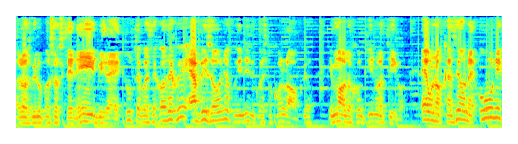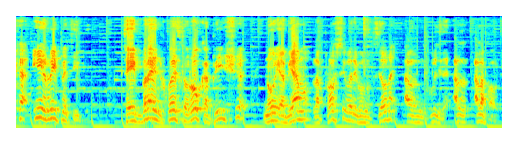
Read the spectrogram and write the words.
lo sviluppo sostenibile, tutte queste cose qui e ha bisogno quindi di questo colloquio in modo continuativo. È un'occasione unica, irripetibile. Se il brand questo lo capisce, noi abbiamo la prossima rivoluzione al, dire, al, alla porta.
